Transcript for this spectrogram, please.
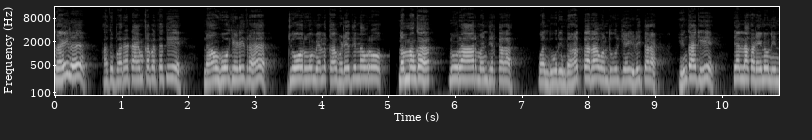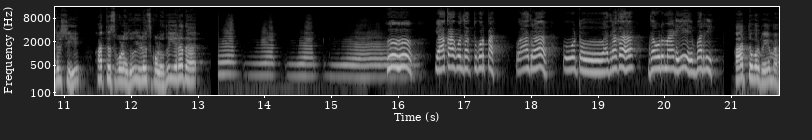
ಟ್ರೈನ್ ಅದು ಬರೋ ಟೈಮ್ಕ ಬರ್ತತಿ. ನಾವು ಹೋಗಿ ಹೇಳಿದ್ರ ಜೋರು ಮೆಲಕ ಹೊಡೆಯೋದಿಲ್ಲ ಅವರು. ನಮ್ಮಂಗ ನೂರಾರು ಮಂದಿ ಇರ್ತಾರ. ಒಂದ್ ಊರಿಂದ ಹತ್ತಾರ ಒಂದು ಊರಿಗೆ ಇಳಿತಾರ. ಹಿಂಗಾಗಿ ಎಲ್ಲ ಕಡೆನೂ ನಿಂದ್ರಿಸಿ ಹತ್ತಿಸ್ಕೊಳ್ಳೋದು ಇಳಿಸ್ಕೊಳ್ಳೋದು ಇರದ. ಆತ್ ತಗೋ ನಾವು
